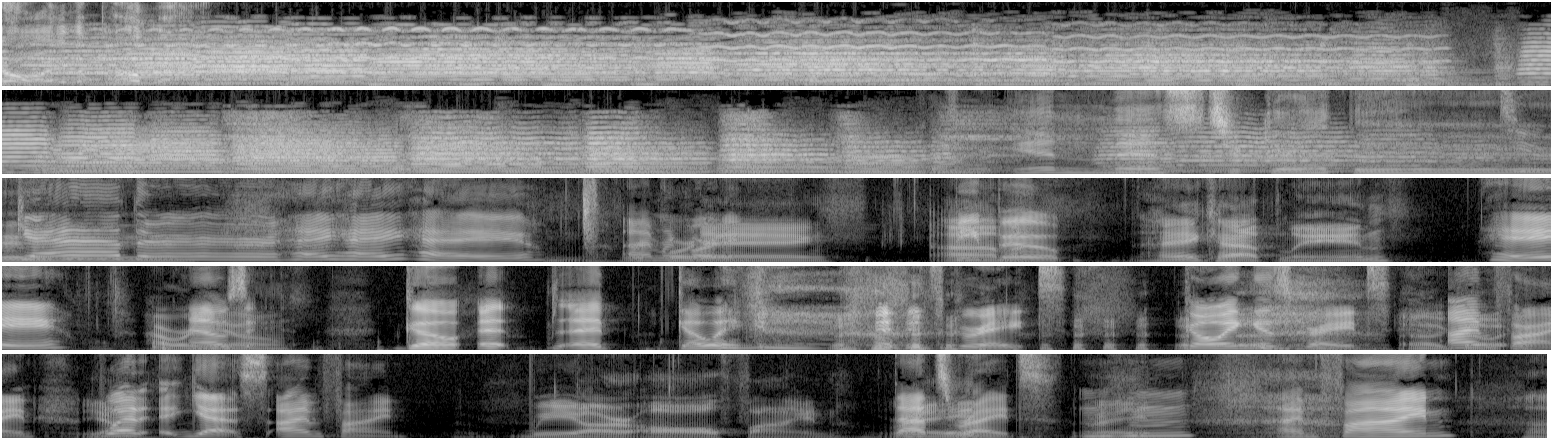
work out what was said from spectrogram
enjoy the program. We're in this together. Together. Hey, hey, hey. I'm recording. Beep Um, boop. Hey, Kathleen. Hey. How are How's it- you? Go. It, it, going. it's great. Going is great. Uh, I'm go- fine. yeah. What? Yes, I'm fine. We are all fine. That's right. right. Right? I'm fine. Uh,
